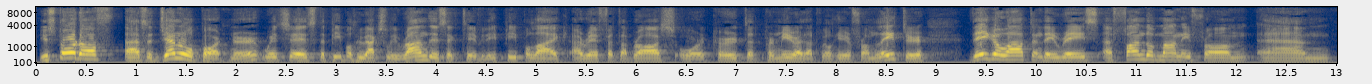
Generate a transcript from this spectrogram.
you start off as a general partner, which is the people who actually run this activity, people like Arif at Abraaj or Kurt at Permira that we'll hear from later. They go out and they raise a fund of money from um,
